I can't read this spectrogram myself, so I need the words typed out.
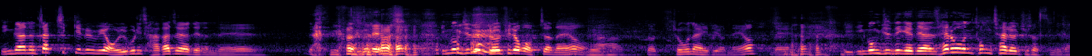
인간은 짝짓기를 위해 얼굴이 작아져야 되는데 그런데 인공지능 그럴 필요가 없잖아요. 네. 아, 또 좋은 아이디어네요. 네. 이 인공지능에 대한 새로운 통찰을 주셨습니다.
